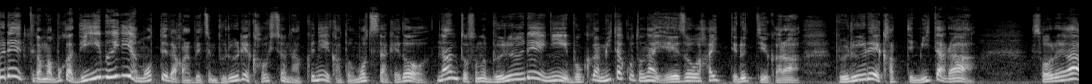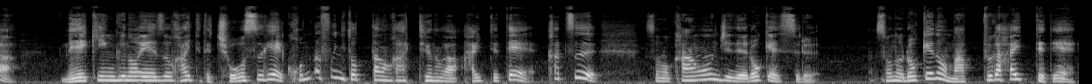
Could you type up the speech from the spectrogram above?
ーレイっていうか、まあ僕は DVD は持ってたから別にブルーレイ買う必要なくねえかと思ってたけど、なんとそのブルーレイに僕が見たことない映像が入ってるっていうから、ブルーレイ買ってみたら、それがメイキングの映像が入ってて超すげえ、こんな風に撮ったのかっていうのが入ってて、かつ、その観音寺でロケする、そのロケのマップが入ってて、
